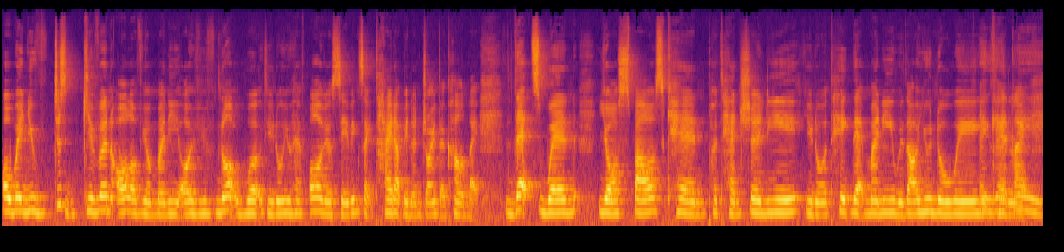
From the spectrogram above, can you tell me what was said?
or when you've just given all of your money or if you've not worked you know you have all of your savings like tied up in a joint account like that's when your spouse can potentially you know take that money without you knowing It can like Exactly.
